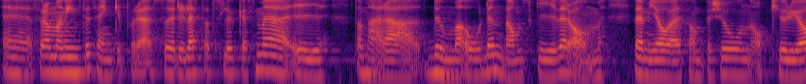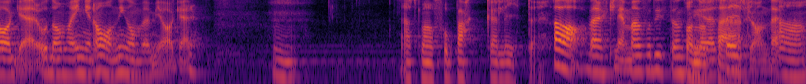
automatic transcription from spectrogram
Eh, för om man inte tänker på det så är det lätt att slukas med i de här dumma orden de skriver om vem jag är som person och hur jag är och de har ingen aning om vem jag är. Mm. Att man får backa lite. Ja, verkligen. Man får distansera sig från det. Ja.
